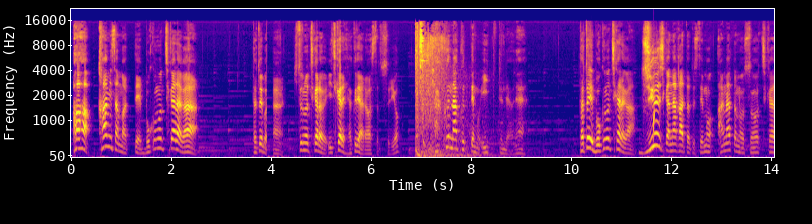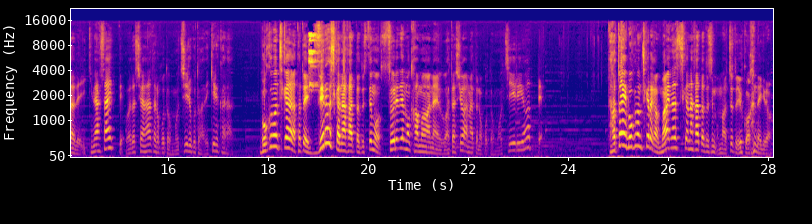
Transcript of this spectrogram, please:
ああ神様って僕の力が例えば、うん、人の力を1から100で表したとするよ。100なくってもいいって言ってんだよね。たとえ僕の力が10しかなかったとしてもあなたのその力で生きなさいって私はあなたのことを用いることができるから。僕の力がたとえ0しかなかったとしてもそれでも構わない私はあなたのことを用いるよってたとえ僕の力がマイナスしかなかったとしても、まあちょっとよくわかんないけど、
